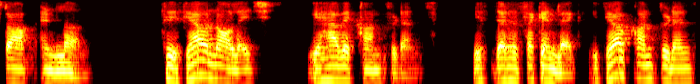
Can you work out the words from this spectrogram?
stop and learn. So if you have knowledge, you have a confidence. If there's a second leg, if you have confidence,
